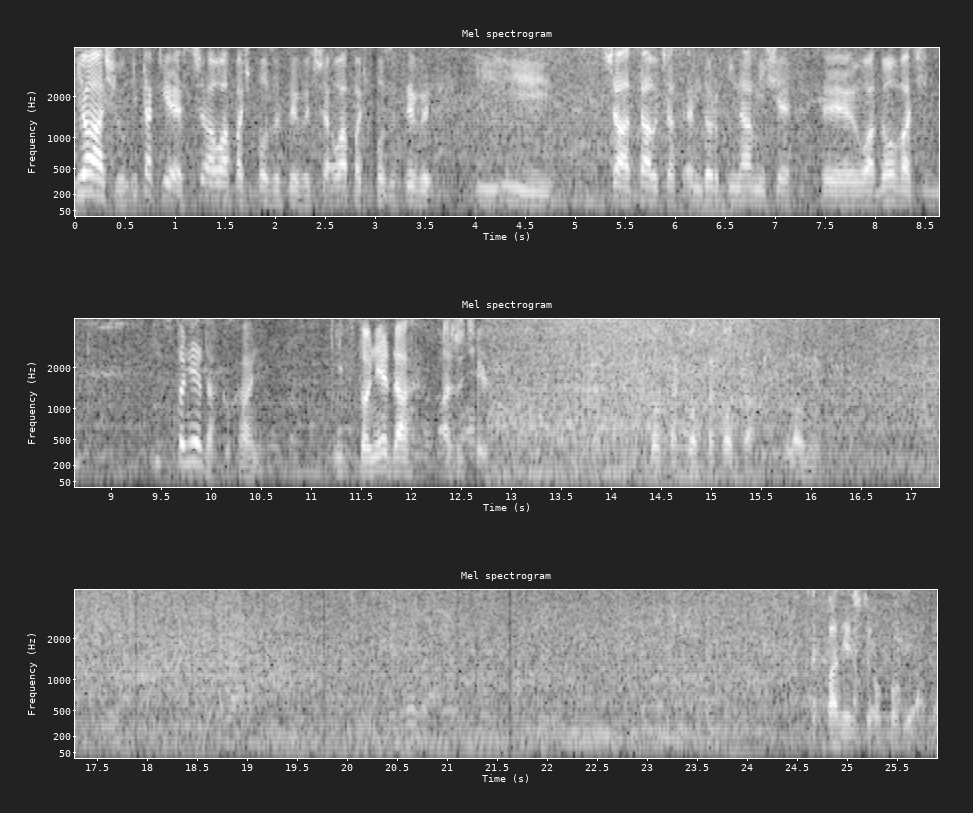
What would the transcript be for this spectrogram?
Joasiu, i tak jest, trzeba łapać pozytywy, trzeba łapać pozytywy i, i trzeba cały czas endorfinami się y, ładować i nic to nie da, kochani. Nic to nie da, a życie jest kosa, kosa, kosa, lony. Pan jeszcze opowiada.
